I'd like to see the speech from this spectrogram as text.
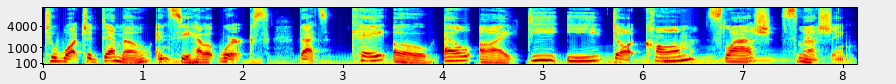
to watch a demo and see how it works. That's K-O-L-I-D-E dot com slash smashing.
